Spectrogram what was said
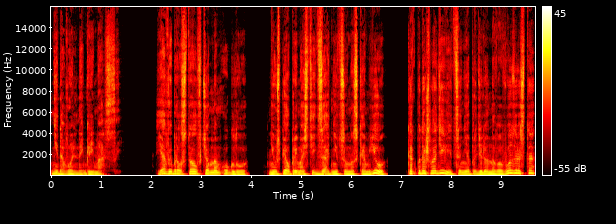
недовольной гримасой. Я выбрал стол в темном углу, не успел примостить задницу на скамью, как подошла девица неопределенного возраста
